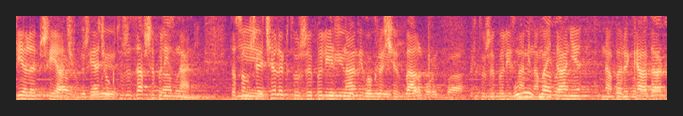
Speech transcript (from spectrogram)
wiele przyjaciół. Przyjaciół, którzy zawsze byli z nami. To są przyjaciele, którzy byli z nami w okresie walk, którzy byli z nami na Majdanie, na barykadach.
